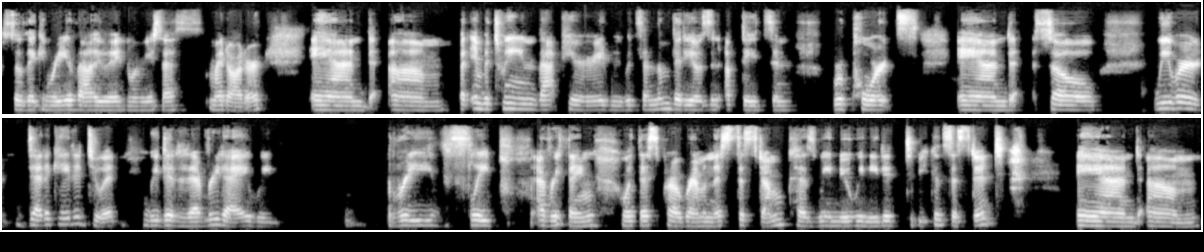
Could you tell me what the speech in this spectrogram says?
so they can reevaluate and reassess my daughter. And um, but in between that period we would send them videos and updates and reports. And so we were dedicated to it we did it every day we breathe, sleep, everything with this program and this system because we knew we needed to be consistent. And um,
